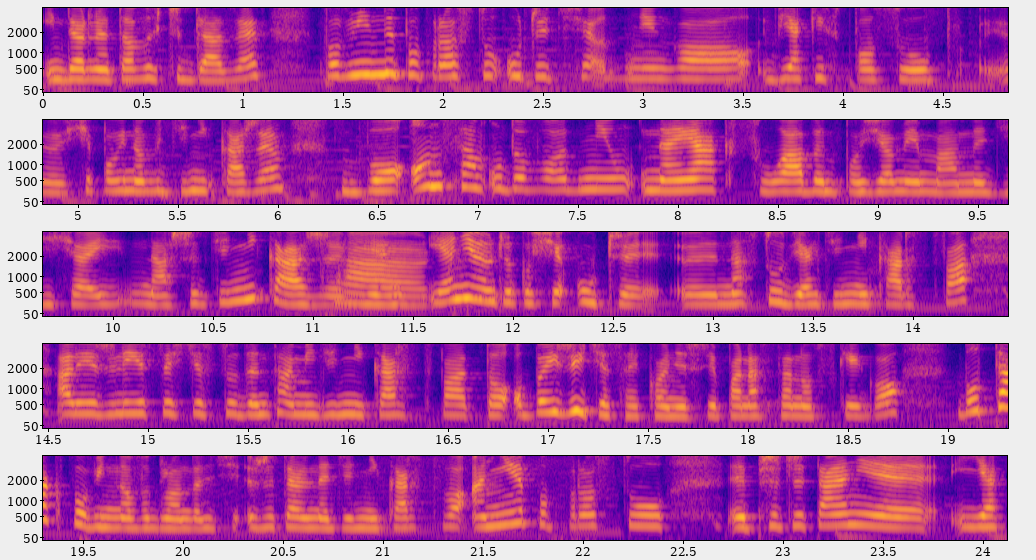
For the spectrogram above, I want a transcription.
internetowych czy gazet, powinny po prostu uczyć się od niego, w jaki sposób y, się powinno być dziennikarzem, bo on sam udowodnił, na jak słabym poziomie mamy dzisiaj naszych dziennikarzy, Tak. więc ja nie wiem, czego się uczy y, na studiach dziennikarstwa, ale jeżeli jesteście studentami dziennikarstwa, to obejrzyjcie sobie koniecznie pana Stanowskiego, bo tak powinno wyglądać rzetelne dziennikarstwo, a nie po prostu y, przeczytanie jak,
